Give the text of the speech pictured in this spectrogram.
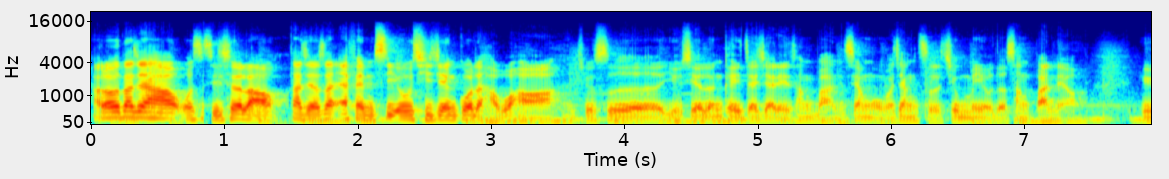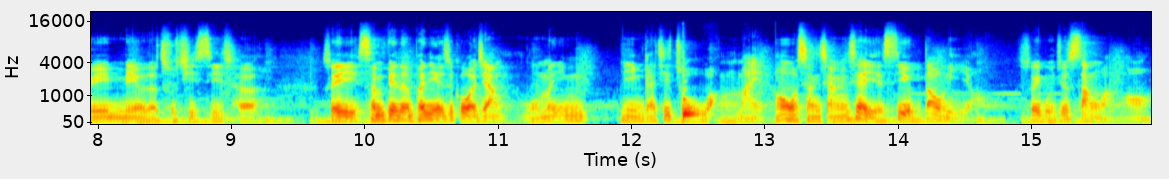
Hello，大家好，我是洗车佬。大家在 FMCO 期间过得好不好啊？就是有些人可以在家里上班，像我们这样子就没有的上班了，因为没有的出去洗车。所以身边的朋友就跟我讲，我们应应该去做网卖。然后我想想一下，也是有道理哦。所以我就上网哦，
